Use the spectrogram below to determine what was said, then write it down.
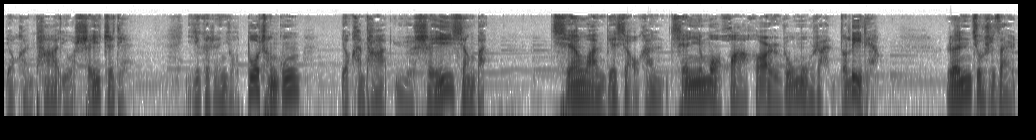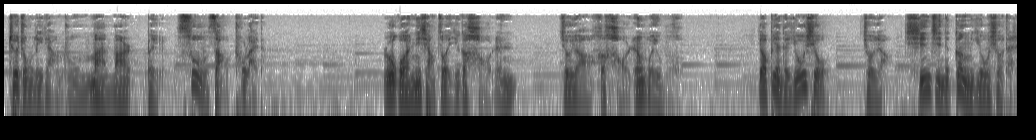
要看他有谁指点，一个人有多成功，要看他与谁相伴。千万别小看潜移默化和耳濡目染的力量，人就是在这种力量中慢慢被塑造出来的。如果你想做一个好人，就要和好人为伍；要变得优秀，就要亲近更优秀的人。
